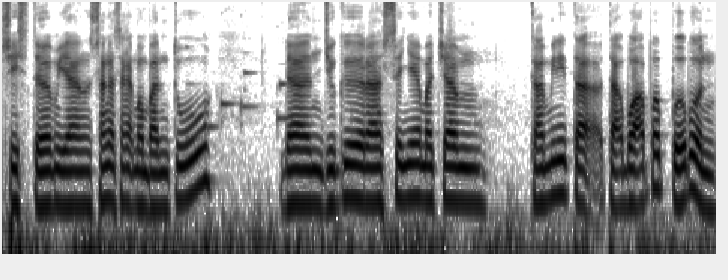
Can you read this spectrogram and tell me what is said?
sistem yang sangat-sangat membantu dan juga rasanya macam kami ni tak tak buat apa-apa pun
